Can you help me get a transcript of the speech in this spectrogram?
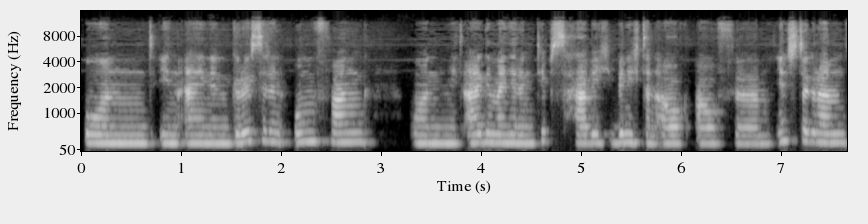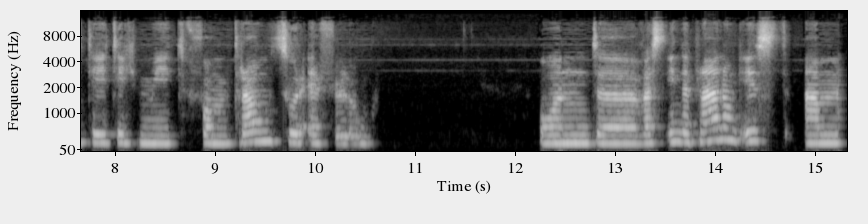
Und in einem größeren Umfang und mit allgemeineren Tipps habe ich, bin ich dann auch auf ähm, Instagram tätig mit vom Traum zur Erfüllung. Und äh, was in der Planung ist, am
